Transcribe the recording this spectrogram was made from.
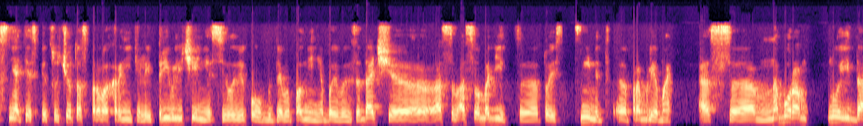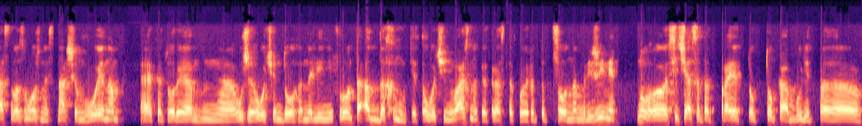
снятие спецучета с правоохранителей, привлечение силовиков для выполнения боевых задач э, освободит, э, то есть снимет проблемы с набором ну и даст возможность нашим воинам Э, которые уже очень долго на линии фронта, отдохнуть. Это очень важно, как раз в такой ротационном режиме. Ну, э, сейчас этот проект только будет, э,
